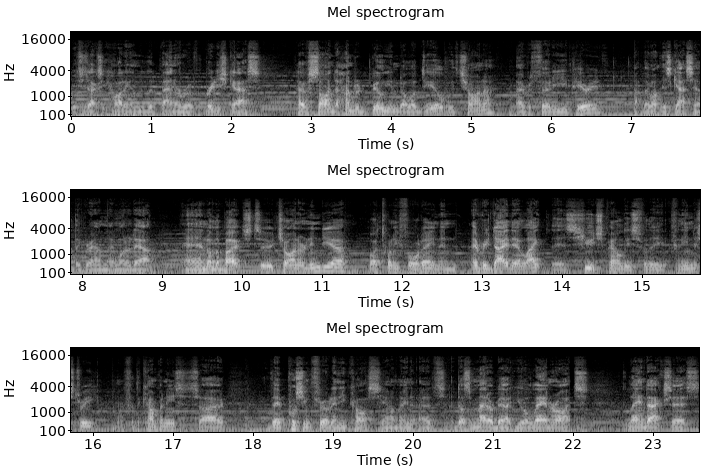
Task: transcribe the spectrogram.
which is actually hiding under the banner of British Gas, have signed a $100 billion deal with China over a 30 year period. Uh, they want this gas out of the ground, they want it out and on the boats to China and India by 2014. And every day they're late, there's huge penalties for the for the industry, and for the companies. So they're pushing through at any cost. You know what I mean? It's, it doesn't matter about your land rights, land access.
